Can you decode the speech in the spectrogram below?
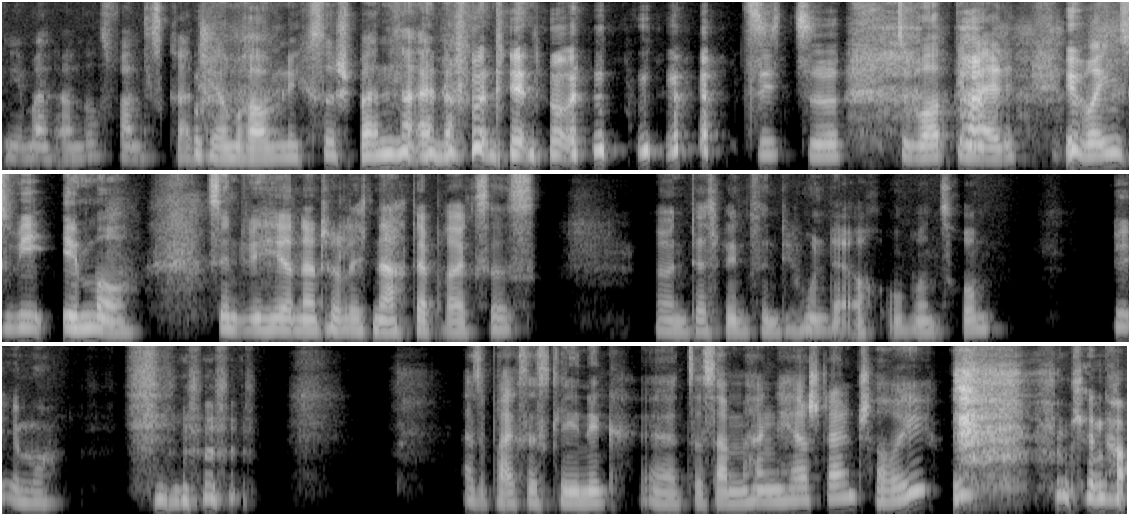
Jemand anderes fand es gerade hier im Raum nicht so spannend, einer von den Hunden sich zu, zu Wort gemeldet. Übrigens, wie immer, sind wir hier natürlich nach der Praxis. Und deswegen sind die Hunde auch um uns rum. Wie immer. also Praxisklinik äh, Zusammenhang herstellen, sorry. genau.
